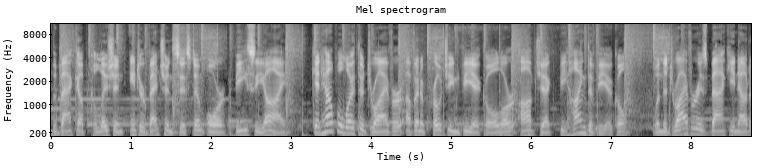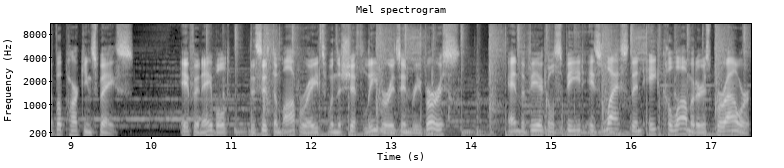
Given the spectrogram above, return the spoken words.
The Backup Collision Intervention System, or BCI, can help alert the driver of an approaching vehicle or object behind the vehicle when the driver is backing out of a parking space. If enabled, the system operates when the shift lever is in reverse and the vehicle speed is less than 8 km per hour.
